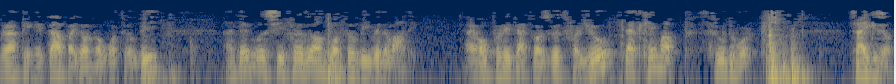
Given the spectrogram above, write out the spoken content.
wrapping it up. I don't know what will be, and then we'll see further on what will be with the body. I hopefully that was good for you. That came up through the work. Gesund.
